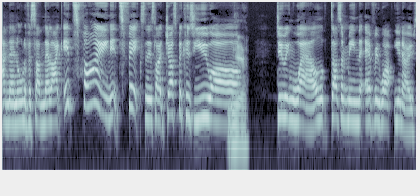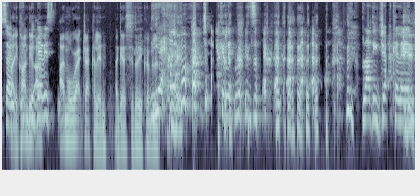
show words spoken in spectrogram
and then all of a sudden they're like, it's fine, it's fixed, and it's like just because you are yeah, doing well doesn't mean that everyone, you know. So like you can't do. there I, is I'm all right, Jacqueline. I guess is the equivalent. yeah, Jacqueline bloody Jacqueline. Bloody Jacqueline.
